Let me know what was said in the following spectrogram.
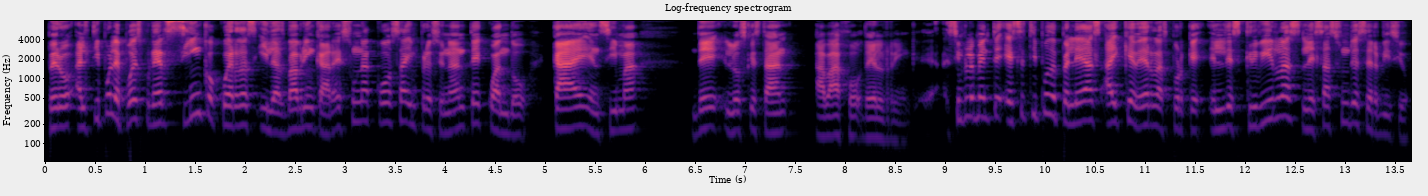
pero al tipo le puedes poner cinco cuerdas y las va a brincar. Es una cosa impresionante cuando cae encima de los que están abajo del ring. Simplemente este tipo de peleas hay que verlas porque el describirlas les hace un deservicio.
